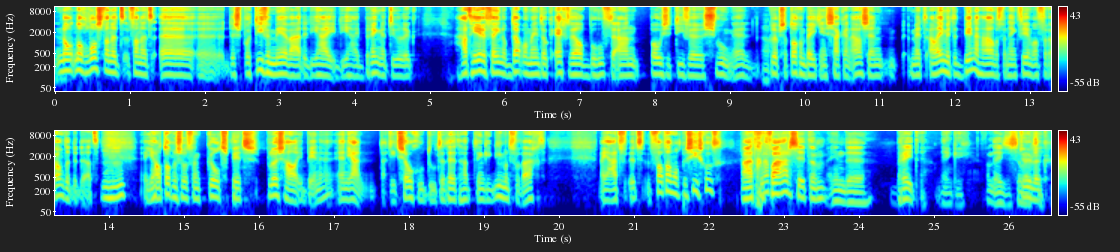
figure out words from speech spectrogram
nog, nog los van, het, van het, eh, eh, de sportieve meerwaarde die hij, die hij brengt natuurlijk... had Herenveen op dat moment ook echt wel behoefte aan positieve swing. Hè. De club zat toch een beetje in zak en as. En met, alleen met het binnenhalen van Henk Veerman veranderde dat. Mhm. Je haalt toch een soort van cultspits plus haal je binnen. En ja, dat hij het zo goed doet, dat, had denk ik niemand verwacht. Maar ja, het, het valt allemaal precies goed. Maar het gevaar zit hem in de breedte, denk ik, van deze selectie. Tuurlijk.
